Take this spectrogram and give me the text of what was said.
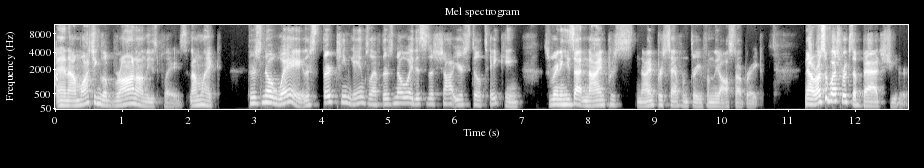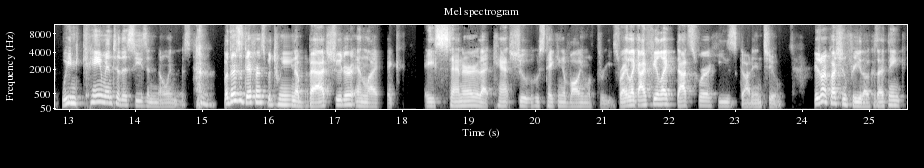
and I'm watching LeBron on these plays. And I'm like, there's no way. There's 13 games left. There's no way this is a shot you're still taking. So, Rennie, he's at 9%, 9% from three from the All Star break. Now, Russell Westbrook's a bad shooter. We came into this season knowing this, but there's a difference between a bad shooter and like a center that can't shoot who's taking a volume of threes, right? Like I feel like that's where he's got into. Here's my question for you though, because I think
